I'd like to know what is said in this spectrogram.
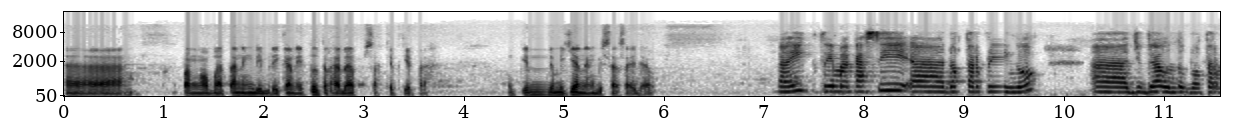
uh, pengobatan yang diberikan itu terhadap sakit kita. Mungkin demikian yang bisa saya jawab. Baik, terima kasih uh, Dokter Pringgo. Uh, juga untuk Dokter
